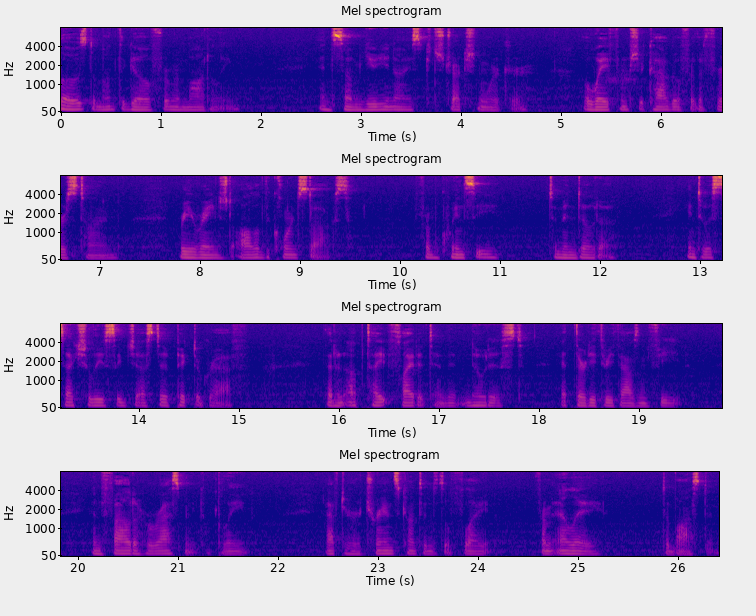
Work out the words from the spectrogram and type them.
closed a month ago for remodeling, and some unionized construction worker, away from Chicago for the first time, rearranged all of the corn stalks, from Quincy to Mendota, into a sexually suggestive pictograph that an uptight flight attendant noticed at 33,000 feet and filed a harassment complaint after her transcontinental flight from LA to Boston.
